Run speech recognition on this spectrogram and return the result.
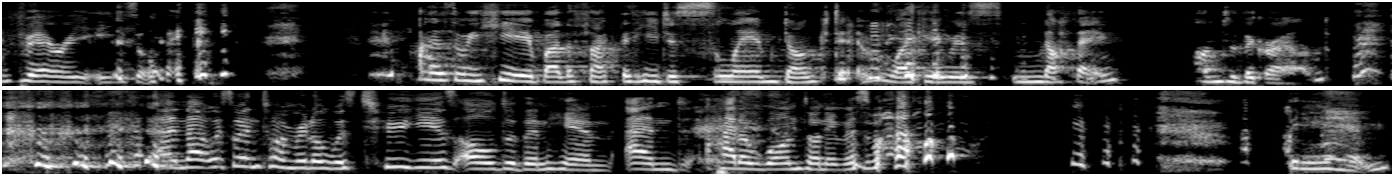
very easily. as we hear by the fact that he just slam dunked him like it was nothing onto the ground. and that was when Tom Riddle was two years older than him and had a wand on him as well. Bam.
